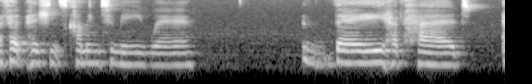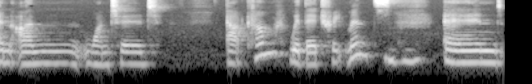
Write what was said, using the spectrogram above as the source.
I've had patients coming to me where they have had an unwanted outcome with their treatments and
